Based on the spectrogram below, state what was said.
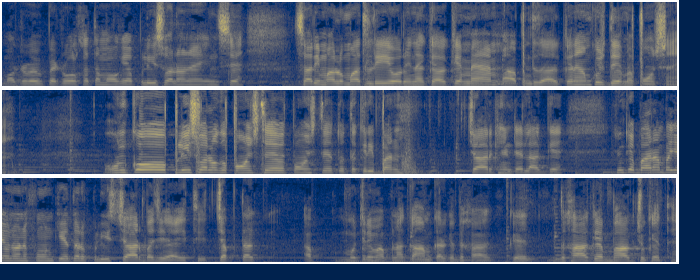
موٹر وے پہ پیٹرول ختم ہو گیا۔ پولیس والوں نے ان سے ساری معلومات لی اور انہیں کہا کہ میم آپ انتظار کریں، ہم کچھ دیر میں پہنچ رہے ہیں۔ ان کو پولیس والوں کو پہنچتے پہنچتے تو تقریباً چار گھنٹے لگ گئے۔ کیونکہ بارہ بجے انہوں نے فون کیا تھا اور پولیس چار بجے آئی تھی۔ جب تک اب مجرم اپنا کام کر کے دکھا کے دکھا کے بھاگ چکے تھے۔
